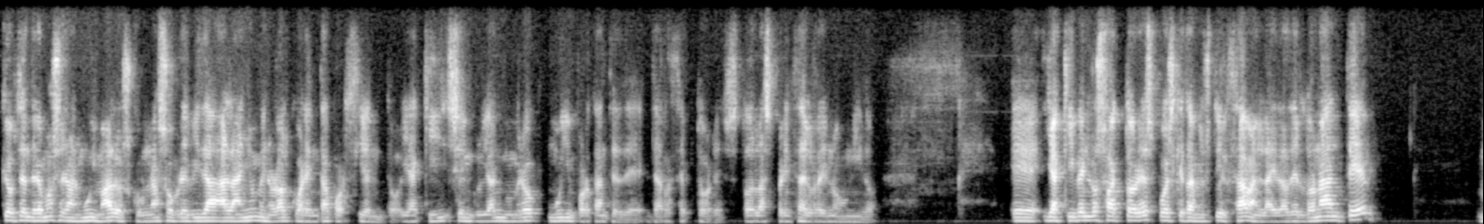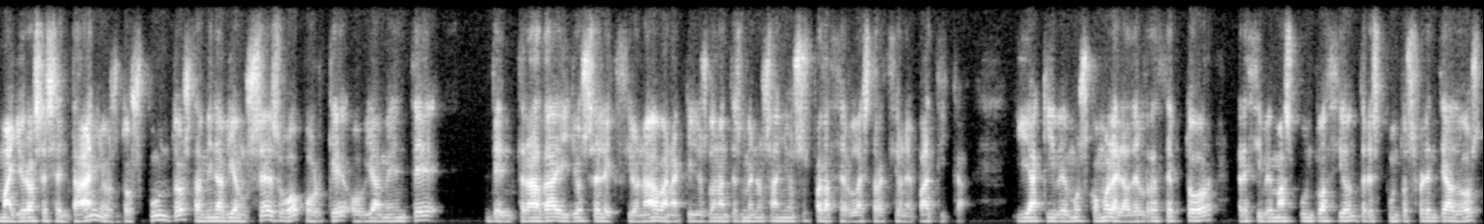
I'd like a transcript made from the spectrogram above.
que obtendremos serán muy malos, con una sobrevida al año menor al 40%. Y aquí se incluía un número muy importante de, receptores, toda la experiencia del Reino Unido. Eh, y aquí ven los factores pues, que también se utilizaban, la edad del donante, mayor a 60 años, dos puntos. También había un sesgo porque obviamente de entrada ellos seleccionaban aquellos donantes menos añosos para hacer la extracción hepática. Y aquí vemos cómo la edad del receptor recibe más puntuación, tres puntos frente a dos,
